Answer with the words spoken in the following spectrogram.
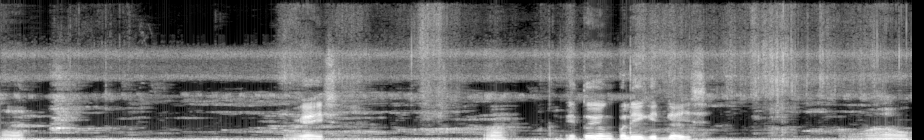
Oh. Guys. Oh. Ito yung paligid, guys. Wow.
